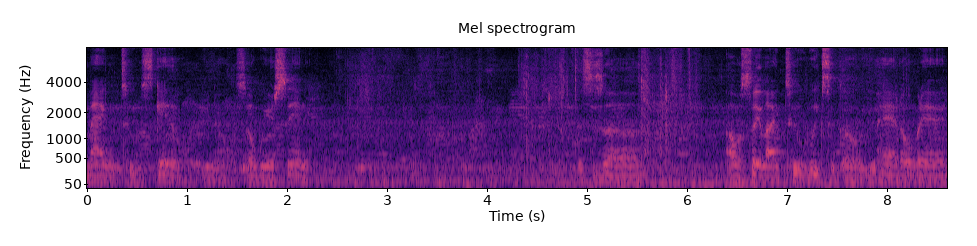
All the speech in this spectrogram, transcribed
magnitude scale, you know, so we're seeing it. This is, uh, I would say like two weeks ago, you had over there in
